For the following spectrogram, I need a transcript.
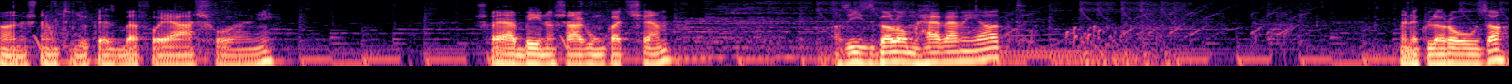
Sajnos nem tudjuk ezt befolyásolni. Saját bénaságunkat sem. Az izgalom heve miatt. Menekül a Róza.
